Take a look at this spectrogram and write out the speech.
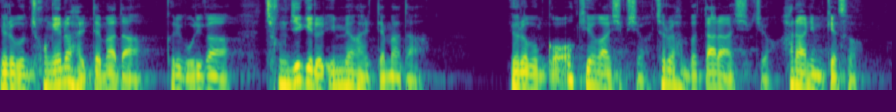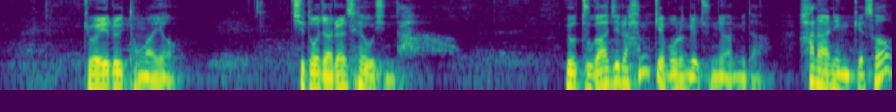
여러분 총회를 할 때마다 그리고 우리가 청지기를 임명할 때마다 여러분 꼭 기억하십시오. 저를 한번 따라하십시오. 하나님께서 교회를 통하여 지도자를 세우신다. 요 두 가지를 함께 보는 게 중요합니다. 하나님께서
